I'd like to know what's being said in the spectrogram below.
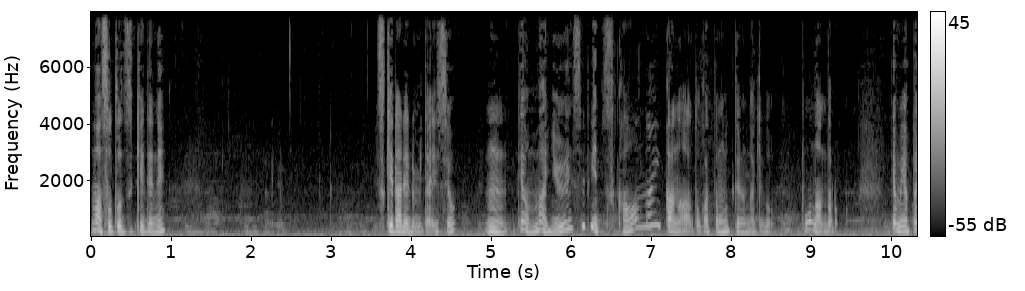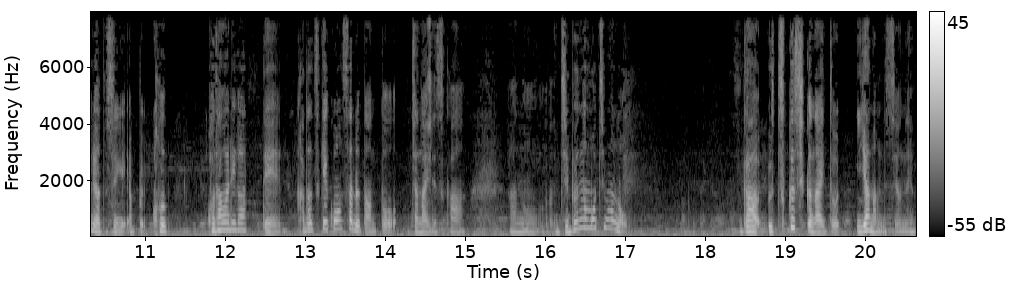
まあ外付けでね付けられるみたいですよ。うん。でもまあ USB 使わないかなとかって思ってるんだけどどうなんだろう。でもやっぱり私やっぱりここだわりがあって片付けコンサルタントじゃないですか。あの自分の持ち物が美しくないと嫌なんですよね。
